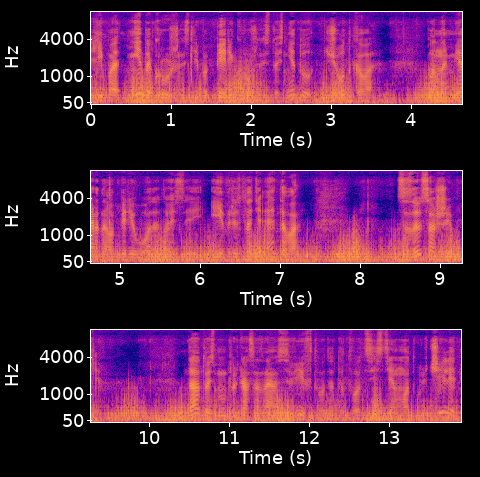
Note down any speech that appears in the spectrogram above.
либо недогруженность, либо перегруженность. То есть нету четкого планомерного перевода. То есть, и в результате этого создаются ошибки. Да, то есть мы прекрасно знаем, Swift, вот эту вот систему отключили,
